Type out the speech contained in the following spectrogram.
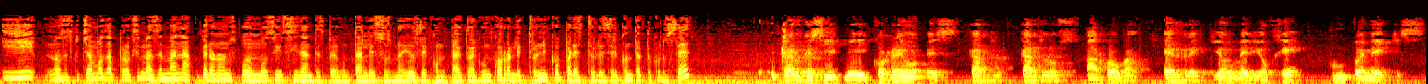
Y nos escuchamos la próxima semana, pero no nos podemos ir sin antes preguntarle sus medios de contacto. ¿Algún correo electrónico para establecer contacto con usted? Claro que sí. Mi correo es carlos arroba r-medio g punto mx.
